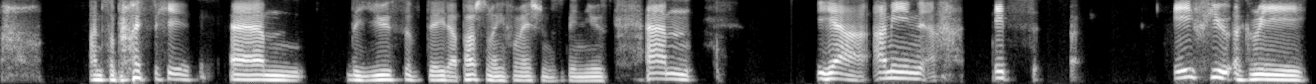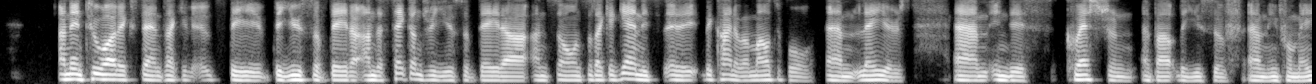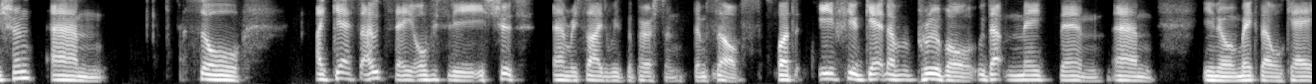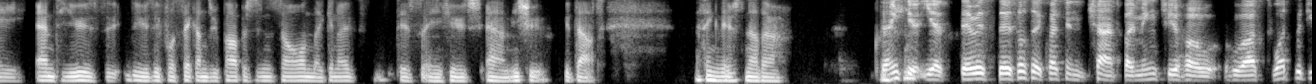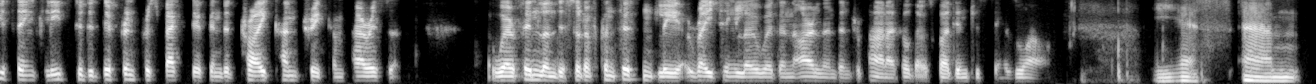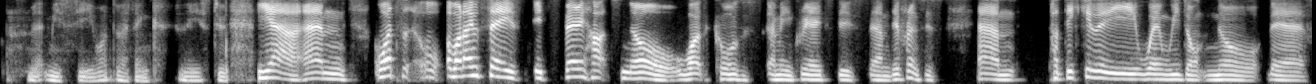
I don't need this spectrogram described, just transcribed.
I'm surprised to hear um, the use of data, personal information has been used. Um, yeah, I mean, it's if you agree, and then to what extent, like it's the the use of data and the secondary use of data and so on. So like again, it's a, the kind of a multiple um, layers um, in this question about the use of um, information. Um, so I guess I would say obviously it should um, reside with the person themselves. But if you get approval, would that make them, um, you know, make that okay and to use to, use it for secondary purposes and so on? Like, you know, there's a huge um, issue with that. I think there's another Thank you. Yes, there is. There's also a question in chat by Ming Chi Ho who asked, "What would you think leads to the different perspective in the tri-country comparison, where Finland is sort of consistently rating lower than Ireland and Japan?" I thought that was quite interesting as well. Yes. Um, let me see. What do I think leads to? Yeah. Um. What's what I would say is it's very hard to know what causes. I mean, creates these um, differences. Um particularly when we don't know their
